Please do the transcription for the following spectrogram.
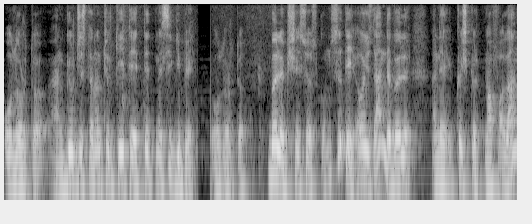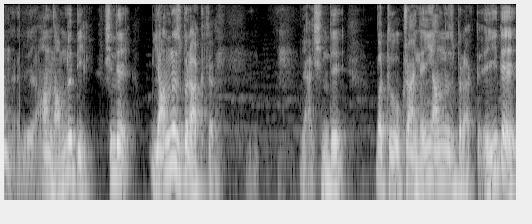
olurdu. Yani Gürcistan'ın Türkiye'yi tehdit etmesi gibi olurdu. Böyle bir şey söz konusu değil. O yüzden de böyle hani kışkırtma falan e, anlamlı değil. Şimdi yalnız bıraktı. Yani şimdi Batı Ukrayna'yı yalnız bıraktı. E iyi de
